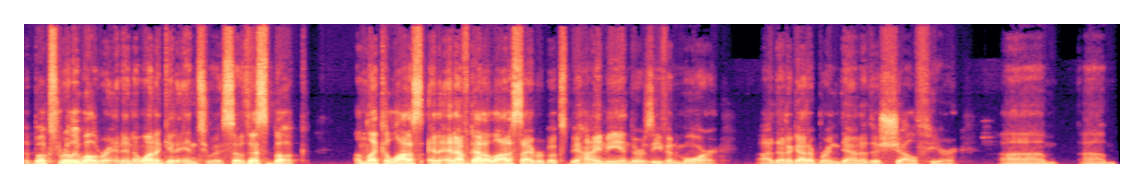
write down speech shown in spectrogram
the book's really well written, and I want to get into it. So this book, unlike a lot of, and, and I've got a lot of cyber books behind me, and there's even more uh, that I got to bring down to this shelf here. Um, um,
